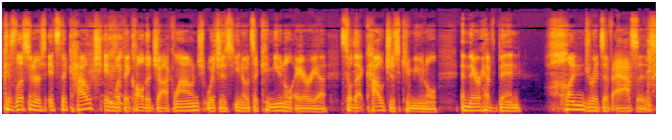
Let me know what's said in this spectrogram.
Because listeners, it's the couch in what they call the jock lounge, which is you know it's a communal area. So that couch is communal, and there have been hundreds of asses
